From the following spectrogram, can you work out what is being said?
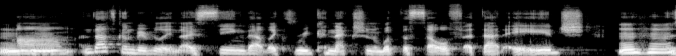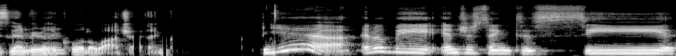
Um, and that's going to be really nice seeing that like reconnection with the self at that age Mhm. is going to be really cool to watch, I think. Yeah, it'll be interesting to see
